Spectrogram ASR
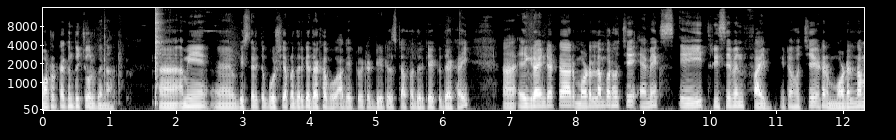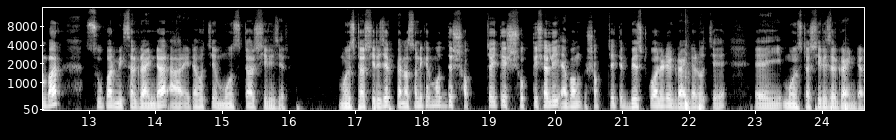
মোটরটা কিন্তু চলবে না। আমি বিস্তারিত বসে আপনাদেরকে দেখাবো। আগে একটু এটার ডিটেলসটা আপনাদেরকে একটু দেখাই। এই গ্রাইন্ডারটার মডেল নাম্বার হচ্ছে এম এক্স এই থ্রি সেভেন ফাইভ এটা হচ্ছে, এটার model number super mixer grinder আর এটা হচ্ছে মনস্টার সিরিজের। মনস্টার সিরিজের প্যানাসনিকের মধ্যে সবচাইতে শক্তিশালী এবং সবচাইতে বেস্ট কোয়ালিটির গ্রাইন্ডার হচ্ছে এই মনস্টার সিরিজের গ্রাইন্ডার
